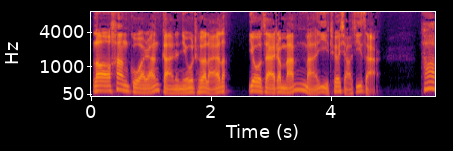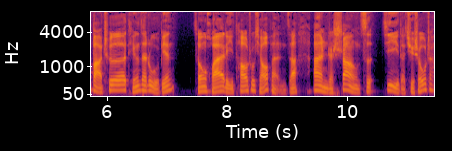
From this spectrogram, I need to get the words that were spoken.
老汉果然赶着牛车来了，又载着满满一车小鸡仔。他把车停在路边，从怀里掏出小本子，按着上次记得去收账。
